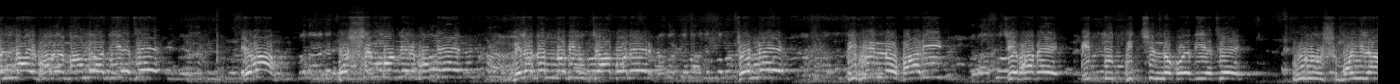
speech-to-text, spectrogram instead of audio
অন্যায়ভাবে মামলা দিয়েছে এবং পশ্চিমবঙ্গের বুকে মিলাদন নবী উদযাপনের জন্য বিভিন্ন বাড়ি যেভাবে বিদ্যুৎ বিচ্ছিন্ন করে দিয়েছে, পুরুষ, মহিলা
